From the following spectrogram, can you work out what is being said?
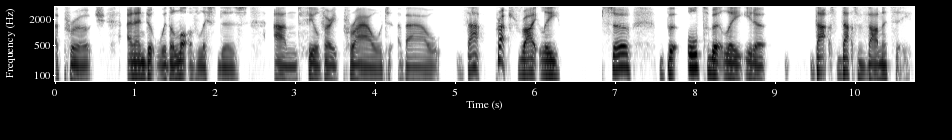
approach, and end up with a lot of listeners and feel very proud about that. Perhaps rightly so, but ultimately, you know, that's that's vanity.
